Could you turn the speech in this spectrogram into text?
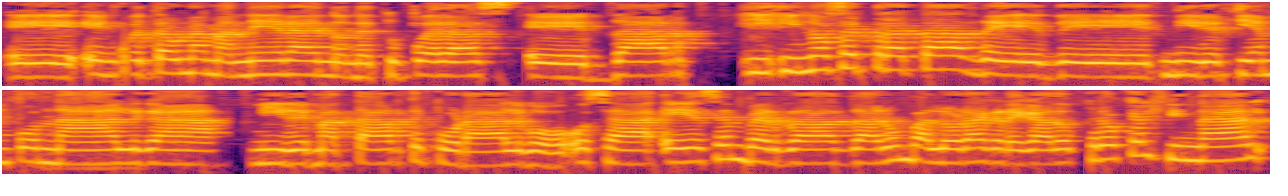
eh, encuentra una manera en donde tú puedas eh, dar y, y, no se trata de, de, ni de tiempo nalga, ni de matarte por algo. O sea, es en verdad dar un valor agregado. Creo que al final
